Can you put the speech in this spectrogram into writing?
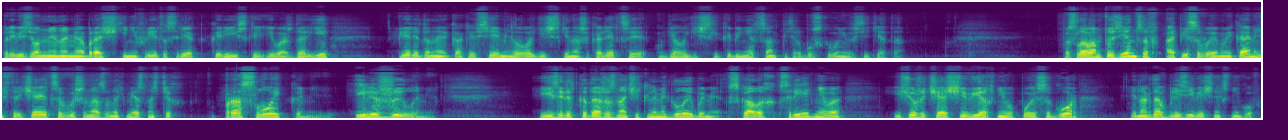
Привезенные нами образчики нефрита с рек Корейской и Ваш-Дарьи – переданы, как и все минералогические наши коллекции, в геологический кабинет Санкт-Петербургского университета. По словам туземцев, описываемый камень встречается в вышеназванных местностях прослойками или жилами, изредка даже значительными глыбами в скалах среднего, еще же чаще верхнего пояса гор, иногда вблизи вечных снегов.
